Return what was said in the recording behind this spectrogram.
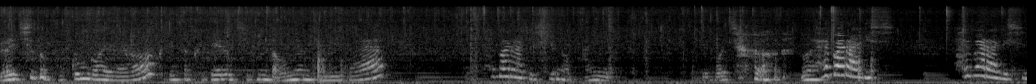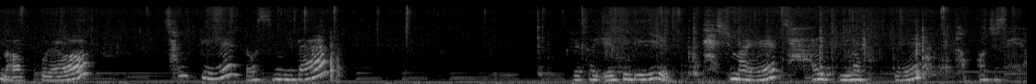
멸치도 볶은 거예요. 그래서 그대로 지금 넣으면 됩니다. 해바라기 씨 넣, 아니 뭐죠? 해바라기 씨, 해바라기 씨 넣었고요. 참깨 넣습니다. 그래서 얘들이 다시마에 잘 들러붙게 덮어주세요.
